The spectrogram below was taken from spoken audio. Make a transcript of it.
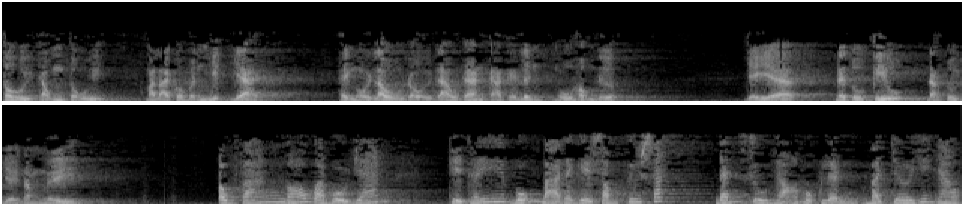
Tôi trọng tuổi Mà lại có bệnh nhức vai. Hãy ngồi lâu rồi đau rang cả cái lưng Ngủ không được. Vậy à, để tôi cứu Đặt tôi về nằm nghỉ. Ông Phán ngó qua bộ dáng Thì thấy bốn bà đã ghề sòng tứ sắc Đánh xu nhỏ một lệnh mà chơi với nhau.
